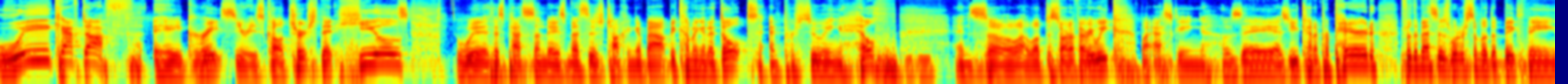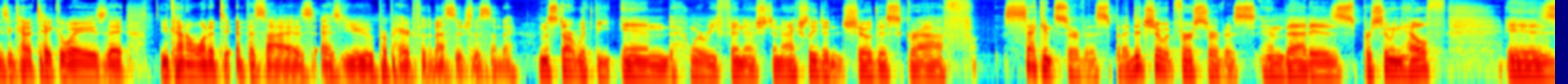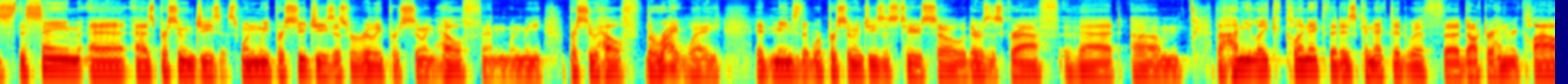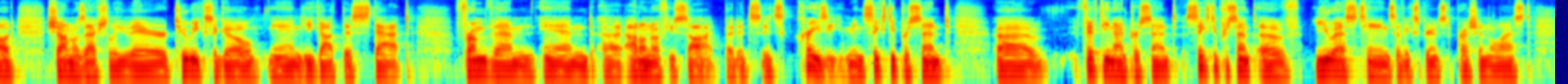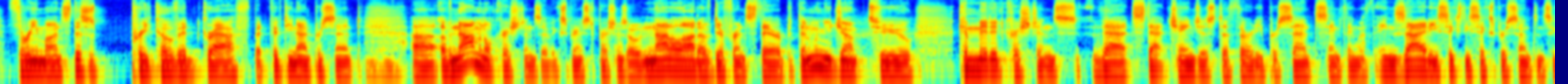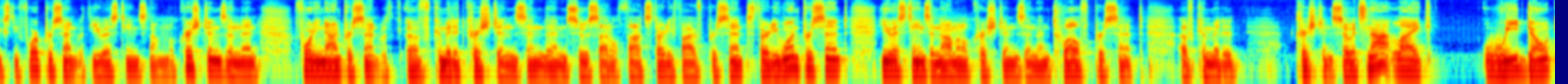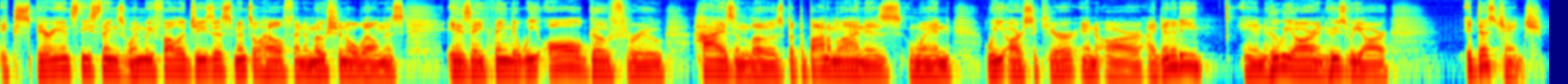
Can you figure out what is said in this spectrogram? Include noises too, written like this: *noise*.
We capped off a great series called Church That Heals with this past Sunday's message talking about becoming an adult and pursuing health. Mm-hmm. And so I love to start off every week by asking Jose, as you kind of prepared for the message, what are some of the big things and kind of takeaways that you kind of wanted to emphasize as you prepared for the message this Sunday? I'm going to start with the end where we finished. And I actually didn't show this graph second service, but I did show it first service. And that is pursuing health is the same as pursuing Jesus. When we pursue Jesus, we're really pursuing health. And when we pursue health the right way, it means that we're pursuing Jesus too. So there was this graph that um, the Honey Lake Clinic that is connected with uh, Dr. Henry Cloud. Sean was actually there two weeks ago, and he got this stat from them, and uh, I don't know if you saw it, but it's it's crazy. I mean, sixty percent. Uh, 59%, 60% of US teens have experienced depression in the last three months. This is pre COVID graph, but 59% uh, of nominal Christians have experienced depression. So, not a lot of difference there. But then when you jump to committed Christians, that stat changes to 30%. Same thing with anxiety, 66% and 64% with US teens, nominal Christians, and then 49% with, of committed Christians, and then suicidal thoughts, 35%, 31% US teens and nominal Christians, and then 12% of committed Christians. So it's not like we don't experience these things when we follow Jesus. Mental health and emotional wellness is a thing that we all go through highs and lows. But the bottom line is when we are secure in our identity, in who we are and whose we are, it does change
